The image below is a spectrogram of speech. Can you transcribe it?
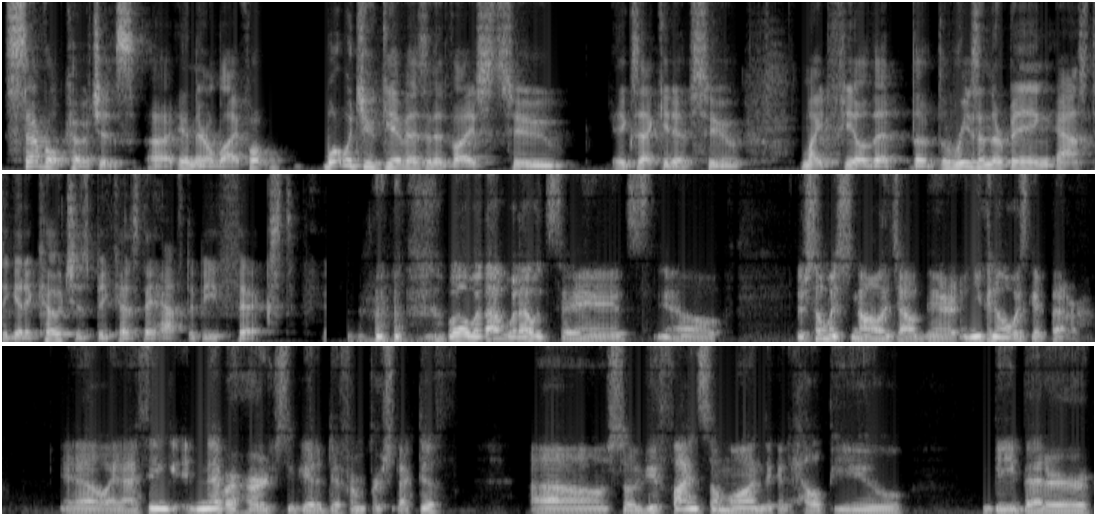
several coaches uh, in their life. What what would you give as an advice to executives who might feel that the, the reason they're being asked to get a coach is because they have to be fixed? well, what I, what I would say, it's, you know, there's so much knowledge out there, and you can always get better. You know, and I think it never hurts to get a different perspective. Uh, so if you find someone that could help you be better,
